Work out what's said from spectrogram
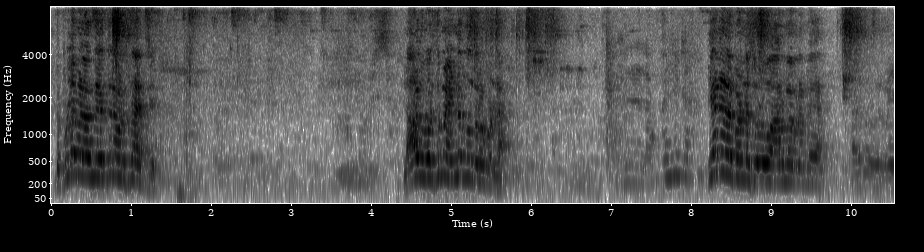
இந்த பிள்ளைங்களை வந்து எத்தனை வருஷம் ஆச்சு? நாலு வருஷமா என்ன தொந்தரவு பண்ண? என்னென்ன பண்ண சொல்லுவோம் ஆரம்ப பிரமே அருமை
